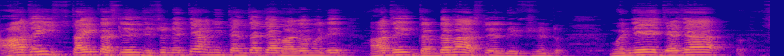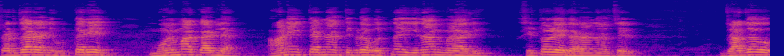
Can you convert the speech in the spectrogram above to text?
आजही स्थायिक असलेले दिसून येते आणि त्यांचा त्या भागामध्ये आजही दबदबा असलेला दिसून येतो. म्हणजे ज्या ज्या सरदारांनी उत्तरेत मोहिमा काढल्या आणि त्यांना तिकडं वतनं इनाम मिळाली शितोळे घराणं असेल जाधव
